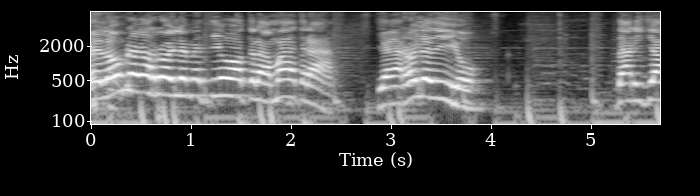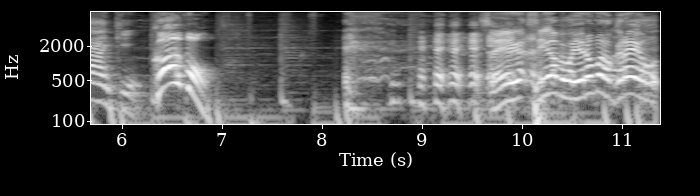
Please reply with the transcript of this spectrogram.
El hombre agarró y le metió atrás, más atrás. Y agarró y le dijo, Daddy Yankee. ¿Cómo? Siga, siga, porque yo no me lo creo.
